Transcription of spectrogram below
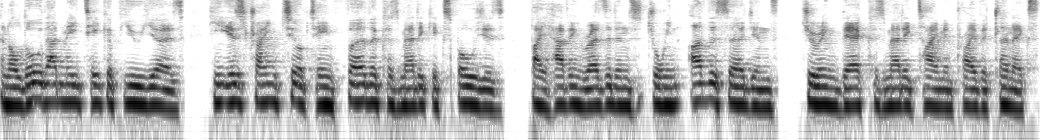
And although that may take a few years, he is trying to obtain further cosmetic exposures by having residents join other surgeons during their cosmetic time in private clinics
